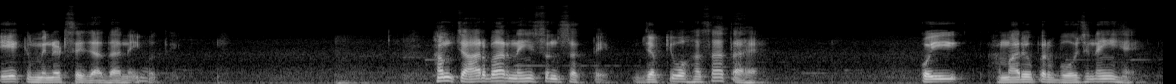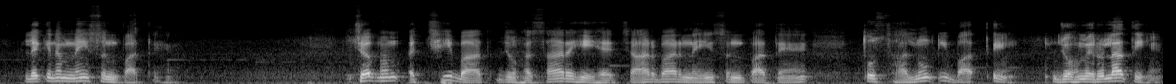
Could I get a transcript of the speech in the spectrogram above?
एक मिनट से ज़्यादा नहीं होती। हम चार बार नहीं सुन सकते, जबकि वो हंसाता है। कोई हमारे ऊपर बोझ नहीं है, लेकिन हम नहीं सुन पाते हैं। जब हम अच्छी बात जो हंसा रही है चार बार नहीं सुन पाते हैं तो सालों की बातें जो हमें रुलाती हैं,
